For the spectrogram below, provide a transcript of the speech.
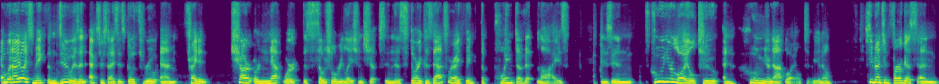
And what I always make them do as an exercise is go through and try to chart or network the social relationships in this story, because that's where I think the point of it lies, is in who you're loyal to and whom you're not loyal to, you know? So you mentioned Fergus and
